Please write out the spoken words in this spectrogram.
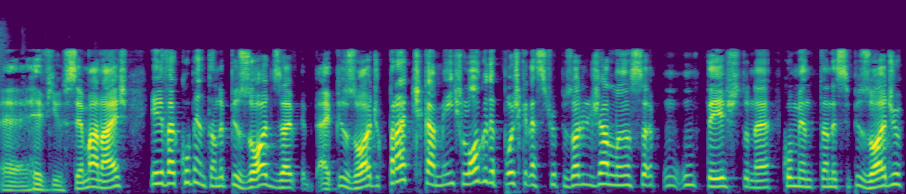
é, reviews semanais, ele vai comentando episódios a, a, episódio. Praticamente logo depois que ele assistiu o episódio, ele já lança um, um texto, né, comentando esse episódio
